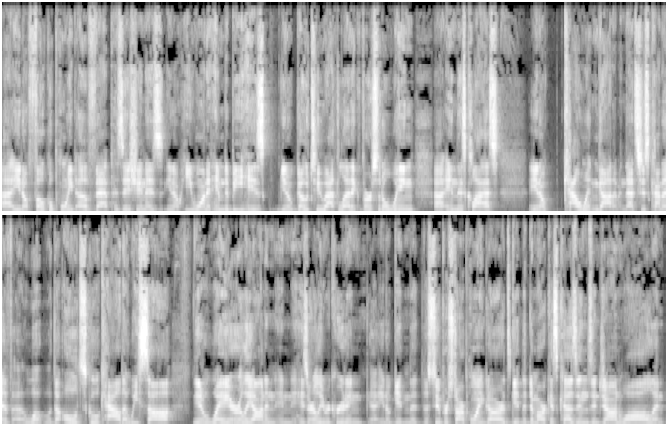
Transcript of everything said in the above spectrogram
uh, you know focal point of that position, as you know he wanted him to be his you know go to athletic versatile wing uh, in this class. You know, Cal went and got him, and that's just kind of uh, what the old school Cal that we saw you know, way early on in, in his early recruiting, uh, you know, getting the, the superstar point guards, getting the Demarcus Cousins and John Wall and,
